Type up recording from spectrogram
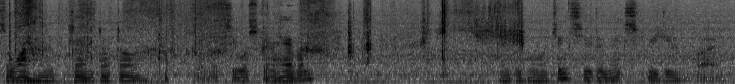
So 110 total. So let's see what's gonna happen. Thank you for watching. See you the next video. Bye.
